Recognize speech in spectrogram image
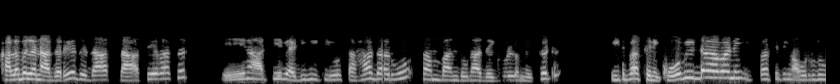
කලබල නගරය 2016 වසර ඒ නාට්‍ය වැඩිහිටියෝ සහ දරුවෝ සම්බන්ධ වුණා දෙගොල්ලම එකට. ඊට පස්සේනේ කොවිඩ් ආවනේ. ඊට පස්සේ ඉතින් අවුරුදු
